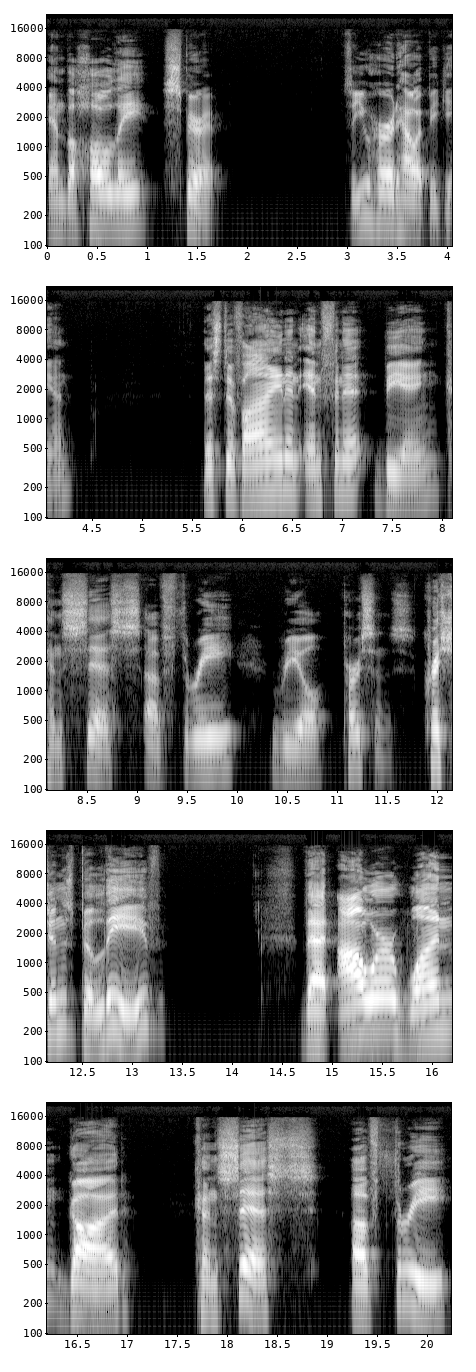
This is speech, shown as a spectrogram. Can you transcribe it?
and the Holy Spirit. So you heard how it began. This divine and infinite being consists of three real persons. Christians believe that our one God consists of three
